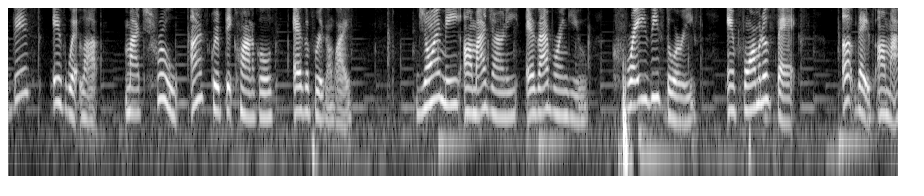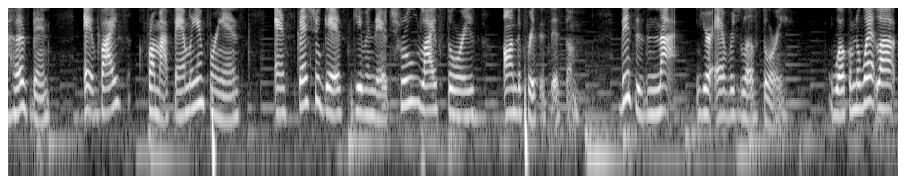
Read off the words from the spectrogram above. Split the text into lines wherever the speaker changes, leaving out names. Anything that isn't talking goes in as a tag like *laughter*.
This is Wedlock, my true unscripted chronicles as a prison wife. Join me on my journey as I bring you crazy stories, informative facts, updates on my husband, advice from my family and friends, and special guests giving their true life stories on the prison system. This is not your average love story. Welcome to Wedlock.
